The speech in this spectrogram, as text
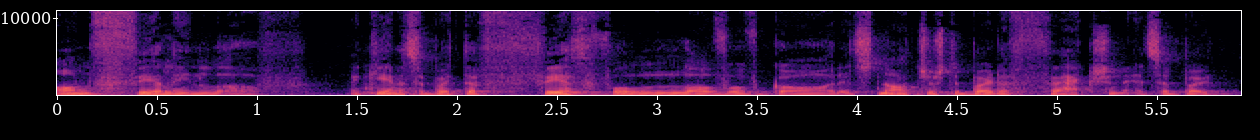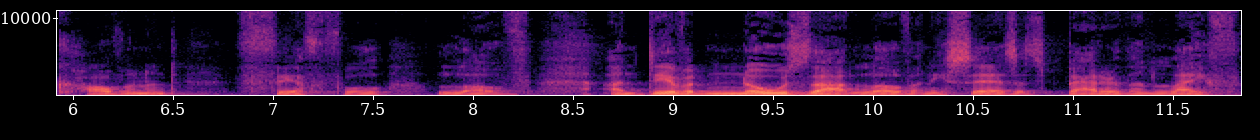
unfailing love. Again, it's about the faithful love of God. It's not just about affection, it's about covenant, faithful love. And David knows that love and he says it's better than life.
